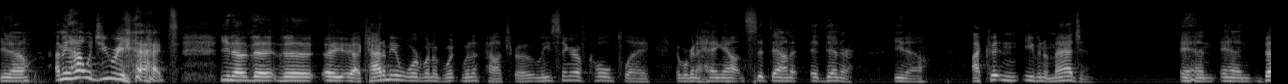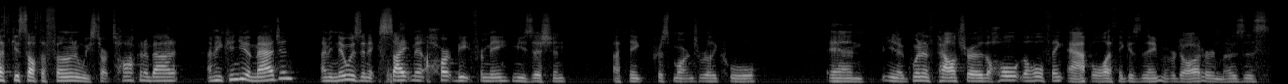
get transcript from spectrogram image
you know, I mean, how would you react? You know, the, the Academy Award winner Gwyneth Paltrow, lead singer of Coldplay, and we're going to hang out and sit down at, at dinner. You know, I couldn't even imagine. And, and Beth gets off the phone and we start talking about it. I mean, can you imagine? I mean, there was an excitement, heartbeat for me, musician. I think Chris Martin's really cool. And, you know, Gwyneth Paltrow, the whole, the whole thing, Apple, I think is the name of her daughter, and Moses,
